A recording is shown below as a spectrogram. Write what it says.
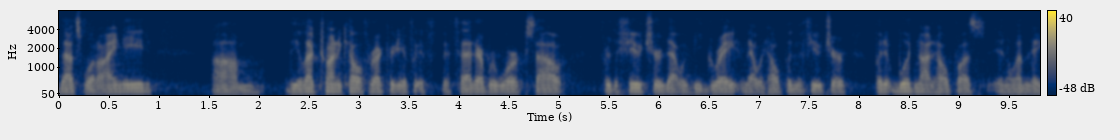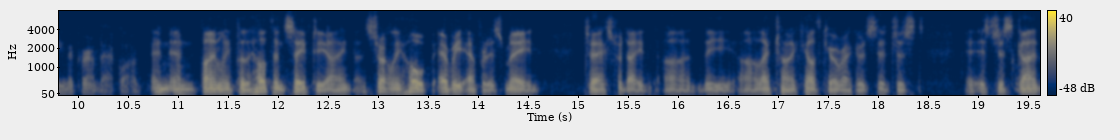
that's what I need. Um, The electronic health record, if, if, if that ever works out for the future, that would be great, and that would help in the future, but it would not help us in eliminating the current backlog. And, and finally, for the health and safety, I certainly hope every effort is made to expedite uh, the uh, electronic healthcare records. It just, it's just got,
